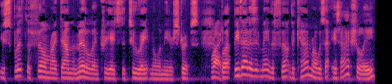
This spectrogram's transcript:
you split the film right down the middle and creates the two eight millimeter strips. Right. But be that as it may, the film, the camera was is actually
